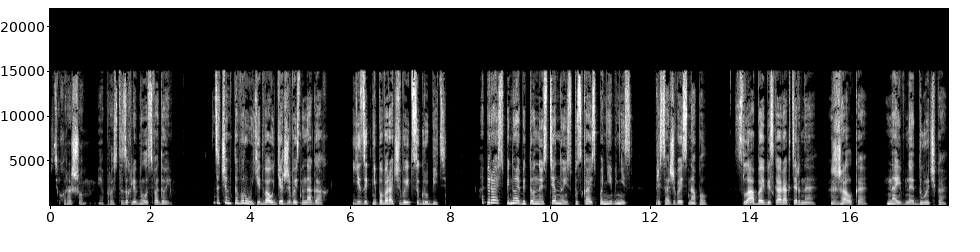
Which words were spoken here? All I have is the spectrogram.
Все хорошо, я просто захлебнулась водой. Зачем-то вру, едва удерживаясь на ногах. Язык не поворачивается грубить. Опираюсь спиной о бетонную стену и спускаюсь по ней вниз, присаживаясь на пол. Слабая, бесхарактерная, жалкая, наивная дурочка.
